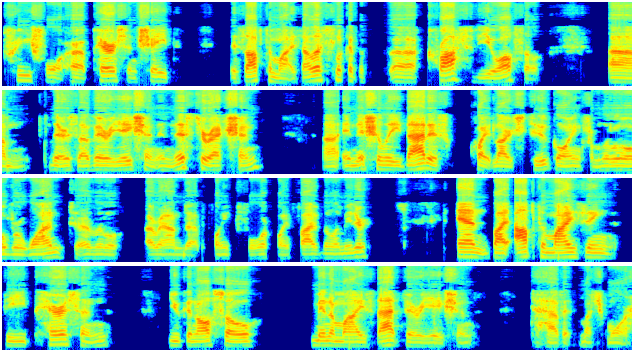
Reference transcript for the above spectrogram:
pre-form uh, Parison shape is optimized. Now let's look at the uh, cross view also. Um, there's a variation in this direction. Uh, initially, that is quite large too, going from a little over 1 to a little around uh, 0.4, 0.5 millimeter. And by optimizing the parison, you can also minimize that variation to have it much more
